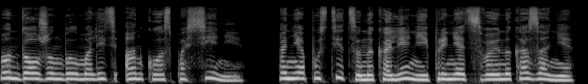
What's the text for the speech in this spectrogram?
Он должен был молить Анку о спасении, а не опуститься на колени и принять свое наказание,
